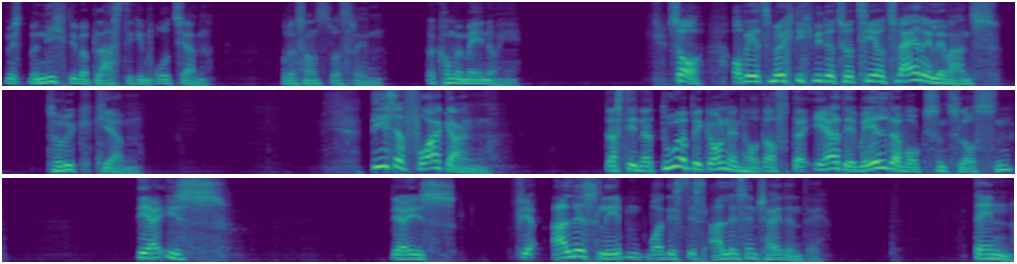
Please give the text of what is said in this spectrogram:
Müsste man nicht über Plastik im Ozean oder sonst was reden. Da kommen wir eh noch hin. So, aber jetzt möchte ich wieder zur CO2-Relevanz zurückkehren. Dieser Vorgang, dass die Natur begonnen hat, auf der Erde Wälder wachsen zu lassen, der ist, der ist für alles Leben war das das alles Entscheidende. Denn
